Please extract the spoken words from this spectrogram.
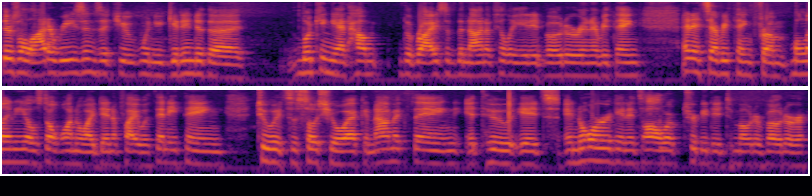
There's a lot of reasons that you, when you get into the looking at how the rise of the non-affiliated voter and everything and it's everything from millennials don't want to identify with anything to it's a socioeconomic thing it to it's in Oregon it's all attributed to motor voter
